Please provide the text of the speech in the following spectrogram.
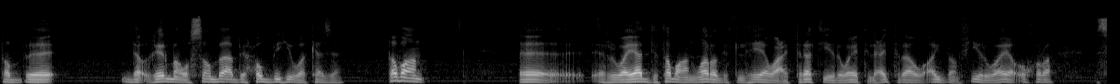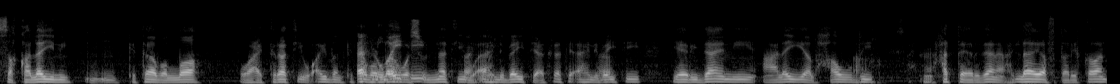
طب آه، ده غير ما وصاهم بقى بحبه وكذا. طبعا آه، الروايات دي طبعا وردت اللي هي وعترتي رواية العترة وأيضا في رواية أخرى الثقلين. كتاب الله وعترتي وأيضا كتاب أهل الله بيتي- وسنتي أهل وأهل بيتي عترتي أهل آه. بيتي يردان علي الحوض آه،. حتى يردان لا يفترقان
